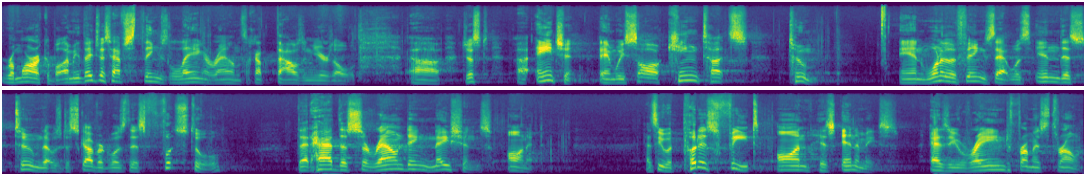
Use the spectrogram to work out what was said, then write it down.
remarkable. I mean, they just have things laying around, it's like a thousand years old, uh, just uh, ancient. And we saw King Tut's tomb. And one of the things that was in this tomb that was discovered was this footstool that had the surrounding nations on it as he would put his feet on his enemies as he reigned from his throne.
